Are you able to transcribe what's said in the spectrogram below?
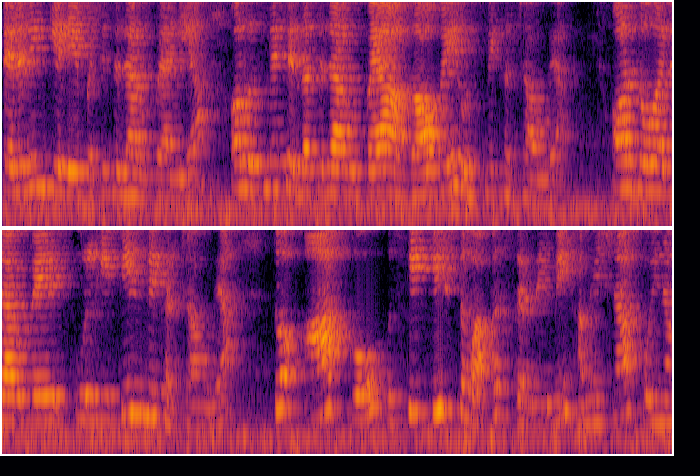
टेलरिंग के लिए पच्चीस हज़ार रुपया लिया और उसमें से दस हज़ार रुपया गाँव गए उसमें खर्चा हो गया, और दो हज़ार रुपये स्कूल की फ़ीस में खर्चा हो गया तो आपको उसकी किस्त वापस करने में हमेशा कोई ना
